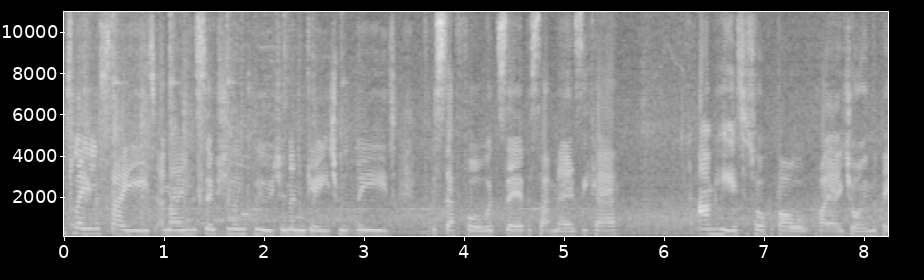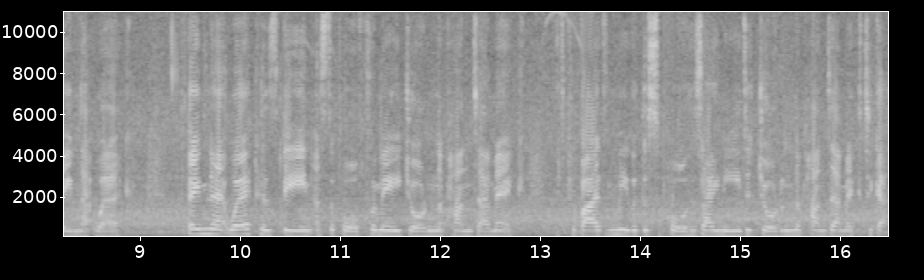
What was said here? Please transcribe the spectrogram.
name's Layla Saeed and I'm the Social Inclusion and Engagement Lead for the Step Forward service at Merseycare. I'm here to talk about why I joined the BAME Network. The BAME Network has been a support for me during the pandemic. It's provided me with the support as I needed during the pandemic to get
